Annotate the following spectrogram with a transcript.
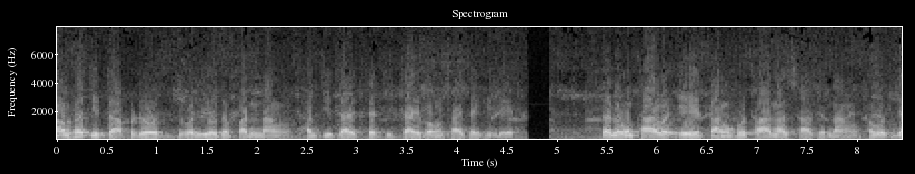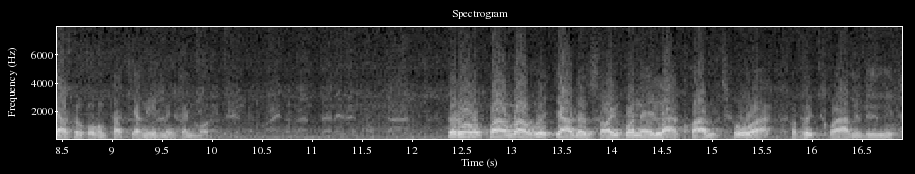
ามพระจิตตประโยชน์ประโยชน์ปันนังทำจิตใจแต่จิตใจบองสายจากกิเลสและลงท้ายว่าเอตังพุทธานาสาสนังพระพุทธเจ้าทุกองค์ตัดอย่างนี้เหมือนกันหมดก็รวมความว่าพระเจ้าตรัสสอนคนให้ละความชั่วประพฤติความดีท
